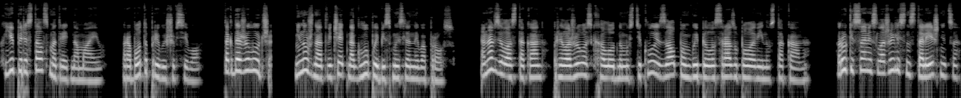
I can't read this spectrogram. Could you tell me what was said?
Хью перестал смотреть на Майю. Работа превыше всего. Так даже лучше. Не нужно отвечать на глупый бессмысленный вопрос. Она взяла стакан, приложилась к холодному стеклу и залпом выпила сразу половину стакана. Руки сами сложились на столешнице,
